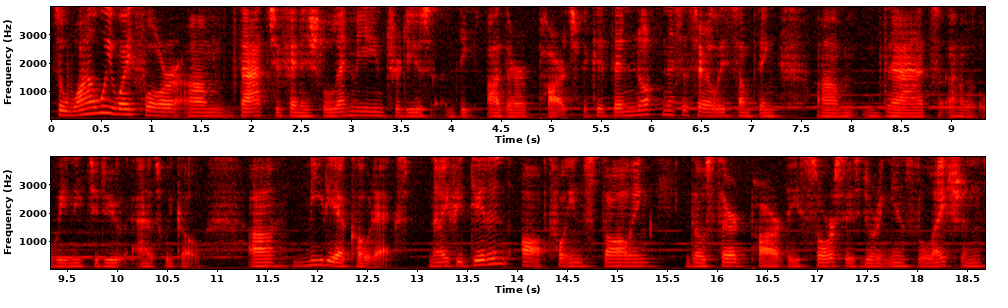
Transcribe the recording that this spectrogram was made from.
So while we wait for um, that to finish, let me introduce the other parts because they're not necessarily something um, that uh, we need to do as we go. Uh, media codecs. Now, if you didn't opt for installing those third-party sources during installations,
